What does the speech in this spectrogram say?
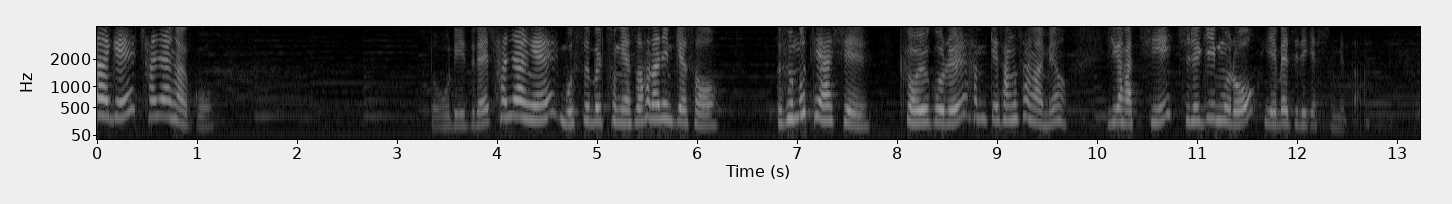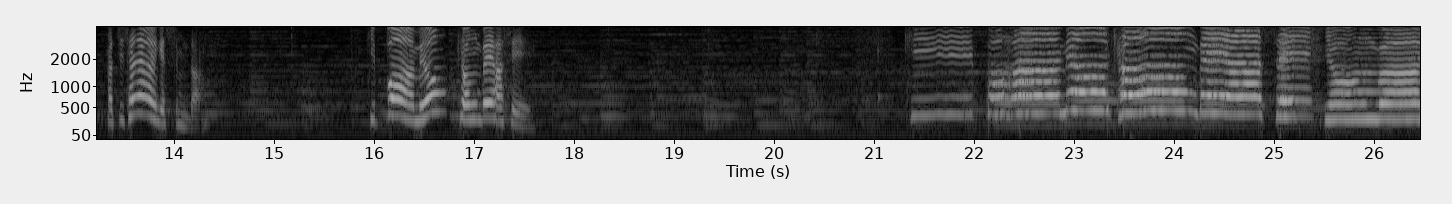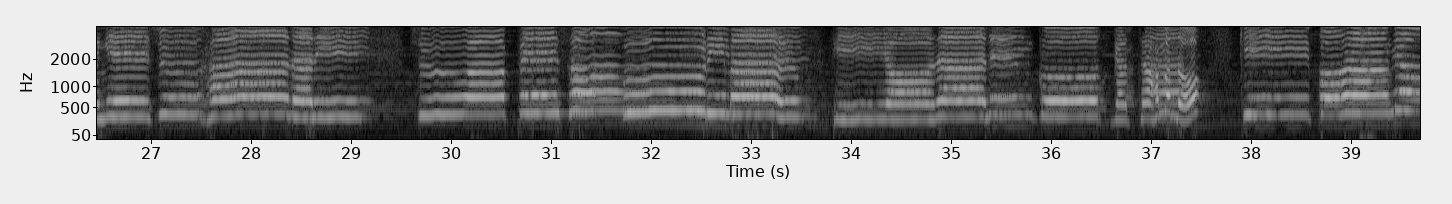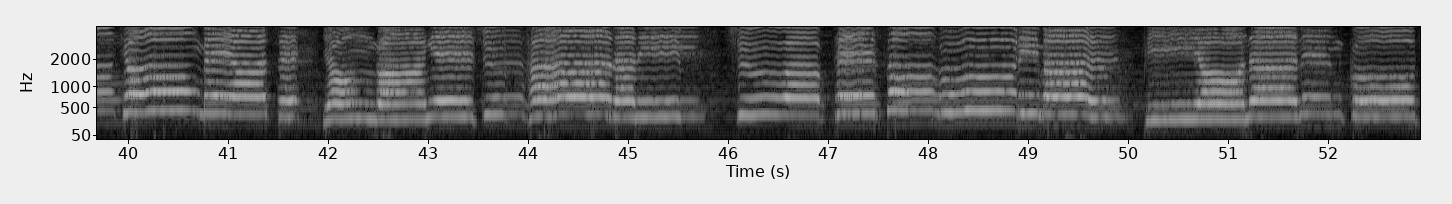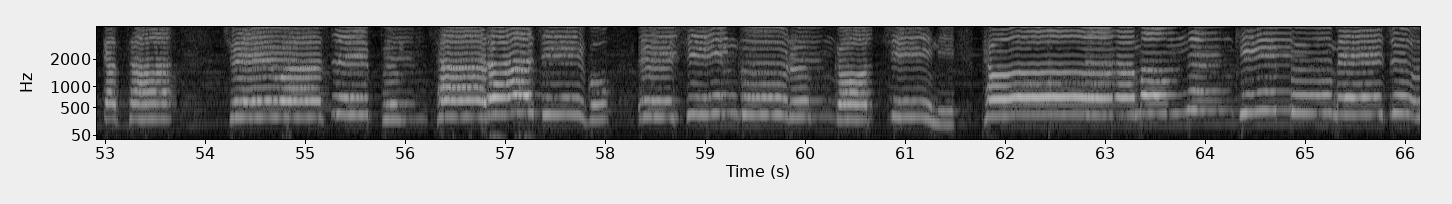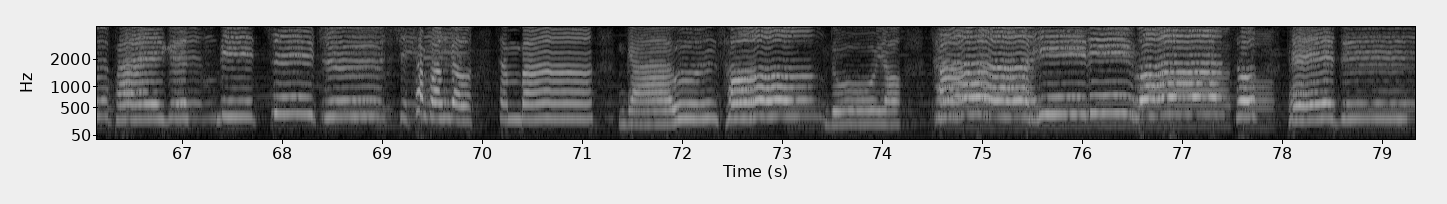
신나게 찬양하고 또 우리들의 찬양의 모습을 통해서 하나님께서 또 흐뭇해 하실 그 얼굴을 함께 상상하며 이 시간 같이 즐김으로 예배 드리겠습니다. 같이 찬양하겠습니다. 기뻐하며 경배하세. 기뻐하 같아 죄와 슬픔 사라지고 의심구름 거치니 변함없는 기쁨의 주 밝은 빛을 주시 참 반가운 참 반가운 성도여 다 이리 와서 베들레헴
